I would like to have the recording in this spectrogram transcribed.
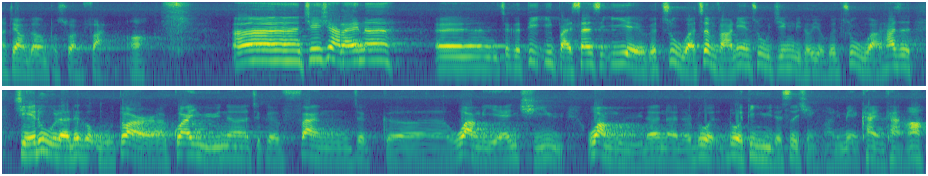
那这样当然不算犯啊。嗯，接下来呢，嗯，这个第一百三十一页有个注啊，《正法念注经》里头有个注啊，它是揭露了那个五段啊，关于呢这个犯这个妄言绮语、妄语的那个落落地狱的事情啊，你们也看一看啊。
